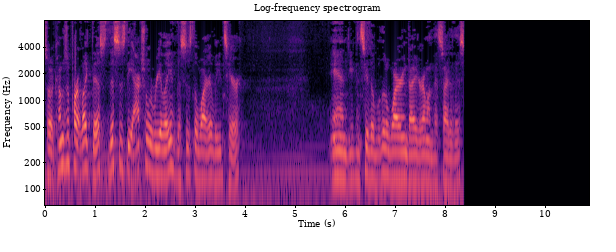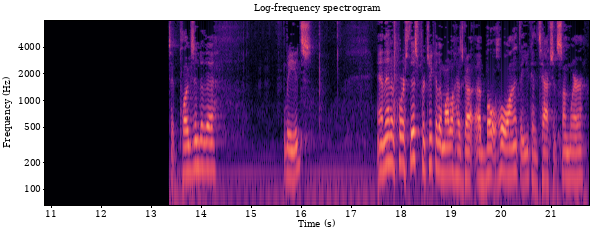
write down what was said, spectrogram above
So it comes apart like this. This is the actual relay. This is the wire leads here. And you can see the little wiring diagram on the side of this. It plugs into the leads. And then, of course, this particular model has got a bolt hole on it that you can attach it somewhere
